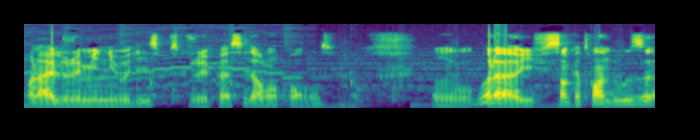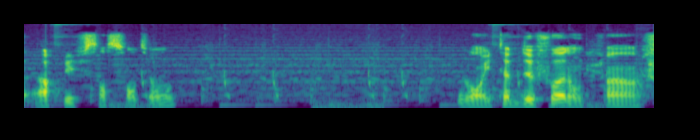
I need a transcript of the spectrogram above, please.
Voilà, elle j'ai mis niveau 10 parce que j'avais pas assez d'argent pour 11. Donc, voilà, il fait 192, alors que il fait 171. Mais bon, il tape deux fois donc enfin...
